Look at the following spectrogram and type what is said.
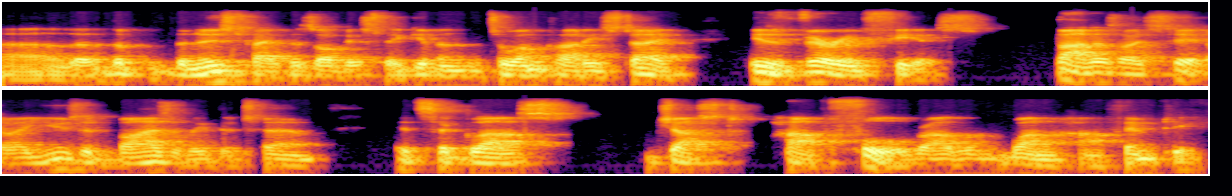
uh, the, the, the, newspapers, obviously, given it's a one party state, is very fierce. But as I said, I use advisedly the term it's a glass just half full rather than one half empty.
